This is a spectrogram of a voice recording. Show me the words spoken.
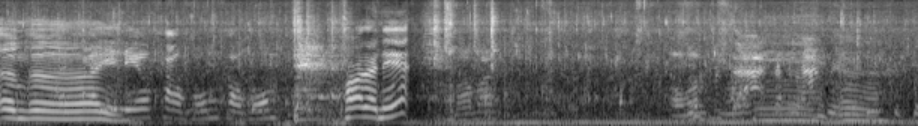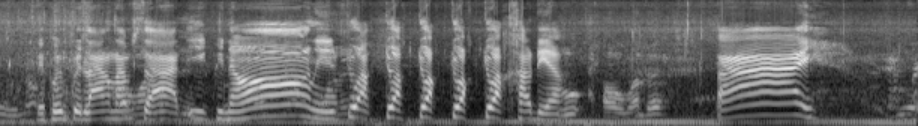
เอิงเอ่ยเร็วเข้าโฮมเข้าโฮมพอแล้วนี้เอามันสะอาดกันล้างเออเดี๋ยวเพิ่นไปล้างน้ำสะอาดอีกพี่น้องนี่จวกจวกจวกจวกจวกข้าวเดียวเอามันเลย ไป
